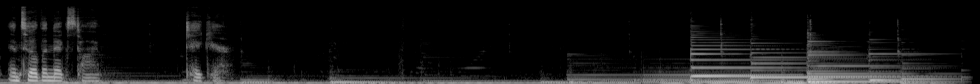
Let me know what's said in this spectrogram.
Until the next time, take care.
